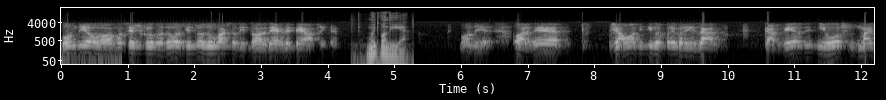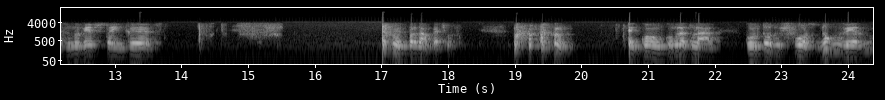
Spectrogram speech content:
Bom dia a vocês, colaboradores e todo o vasto auditório da RDP África. Muito bom dia. Bom dia. Olha, é, já ontem estive a parabenizar Cabo Verde e hoje, mais uma vez, tenho que. Perdão, peço desculpa. Tenho que con- congratular com todo o esforço do governo,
